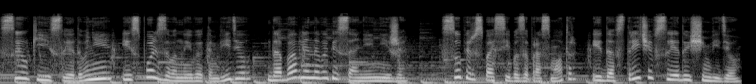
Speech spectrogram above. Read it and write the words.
Ссылки и исследования, использованные в этом видео, добавлены в описании ниже. Супер спасибо за просмотр и до встречи в следующем видео.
